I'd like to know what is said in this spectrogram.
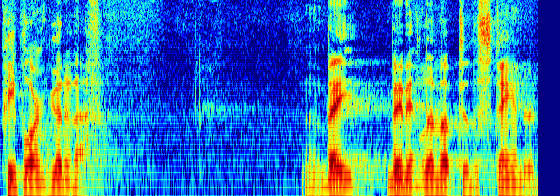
people aren't good enough. Uh, they, they didn't live up to the standard.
